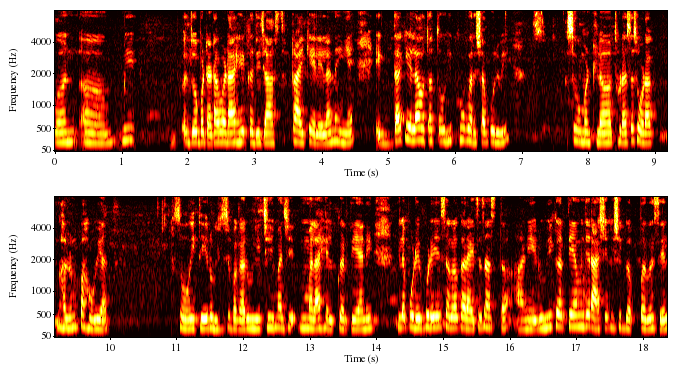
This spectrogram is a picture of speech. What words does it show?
पण मी जो बटाटा वडा आहे कधी जास्त ट्राय केलेला नाही आहे एकदा केला होता तोही खूप वर्षापूर्वी. सो म्हटलं थोडासा सोडा घालून पाहूयात. सो इथे रुहीची बघा रुहीची माझी मला हेल्प करते आणि तिला पुढे पुढे सगळं करायचंच असतं. आणि रुही करते म्हणजे राशी कशी गप्प बसेल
